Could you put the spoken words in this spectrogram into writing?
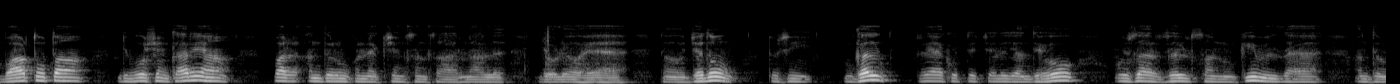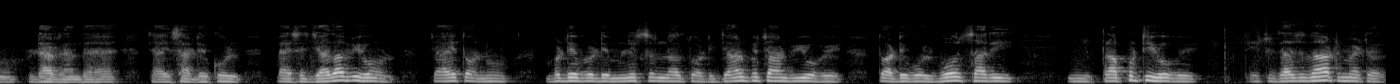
ਬਾਹਰ ਤੋਂ ਤਾਂ ਡਿਵੋਸ਼ਨ ਕਰ ਰਿਹਾ ਹਾਂ, ਪਰ ਅੰਦਰੋਂ ਕਨੈਕਸ਼ਨ ਸੰਸਾਰ ਨਾਲ ਜੁੜਿਆ ਹੋਇਆ ਹੈ। ਤਾਂ ਜਦੋਂ ਤੁਸੀਂ ਗਲਤ ਟਰੈਕ ਉੱਤੇ ਚਲੇ ਜਾਂਦੇ ਹੋ ਉਸ ਦਾ ਰਿਜ਼ਲਟ ਸਾਨੂੰ ਕੀ ਮਿਲਦਾ ਹੈ? ਅੰਦਰੋਂ ਡਰ ਰਹਿੰਦਾ ਹੈ। ਚਾਹੇ ਸਾਡੇ ਕੋਲ ਪੈਸੇ ਜ਼ਿਆਦਾ ਵੀ ਹੋਣ, ਚਾਹੇ ਤੁਹਾਨੂੰ ਵੱਡੇ ਵੱਡੇ ਮਿਨਿਸਟਰ ਨਾਲ ਤੁਹਾਡੀ ਜਾਣ ਪਛਾਣ ਵੀ ਹੋਵੇ ਤੁਹਾਡੇ ਕੋਲ ਬਹੁਤ ਸਾਰੀ ਪ੍ਰਾਪਰਟੀ ਹੋਵੇ ਇਟ ਡਜ਼ ਨਾਟ ਮੈਟਰ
